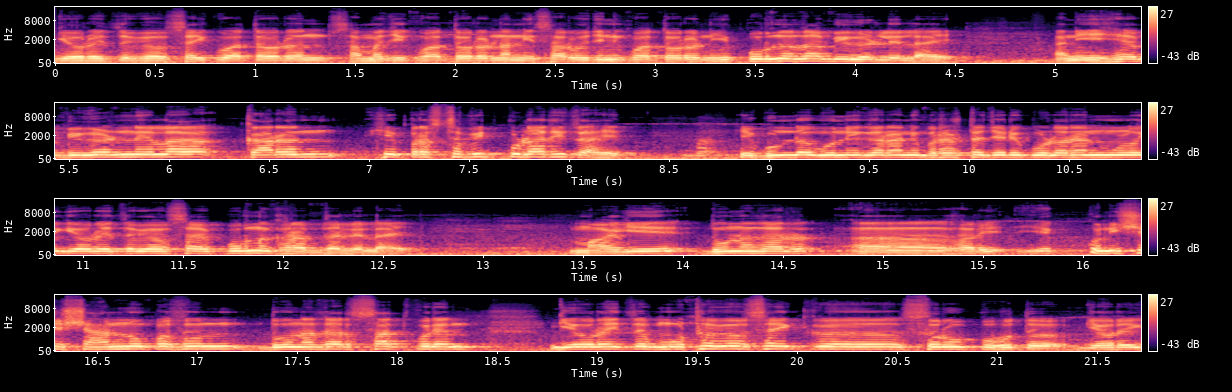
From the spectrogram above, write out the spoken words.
गेवराईचं व्यावसायिक वातावरण सामाजिक वातावरण आणि सार्वजनिक वातावरण हे पूर्णतः बिघडलेलं आहे. आणि ह्या बिघडण्याला कारण हे प्रस्थापित पुढारीच आहेत. हे गुंड गुन्हेगार आणि भ्रष्टाचारी पुढाऱ्यांमुळे गेवराईचा व्यवसाय पूर्ण खराब झालेला आहे. मागे दोन हजार सॉरी एकोणीसशे शहाण्णवपासून दोन हजार सातपर्यंत गेवराईचं मोठं व्यावसायिक स्वरूप होतं. गेवराई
